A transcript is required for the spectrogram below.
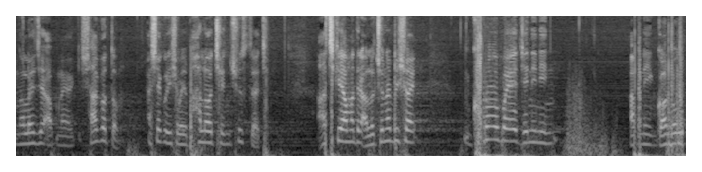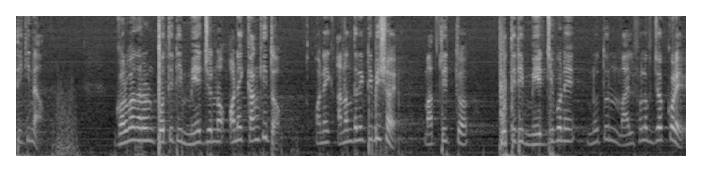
নলেজে আপনাকে স্বাগতম। আশা করি সবাই ভালো আছেন, সুস্থ আছেন। আজকে আমাদের আলোচনার বিষয়, ঘরোয়া উপায়ে জেনে নিন, আপনি গর্ভবতী কিনা? গর্ভধারণ প্রতিটি মেয়ের জন্য অনেক কাঙ্ক্ষিত, অনেক আনন্দের একটি বিষয়। মাতৃত্ব প্রতিটি মেয়ের জীবনে নতুন মাইলফলক যোগ করে।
